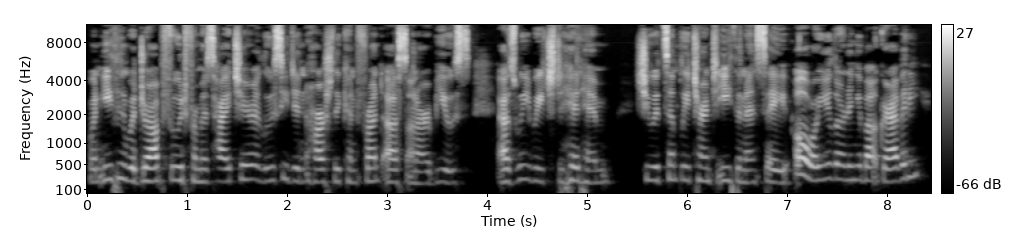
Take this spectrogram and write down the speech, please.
When Ethan would drop food from his high chair, Lucy didn't harshly confront us on our abuse. As we reached to hit him, she would simply turn to Ethan and say, Oh, are you learning about gravity?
